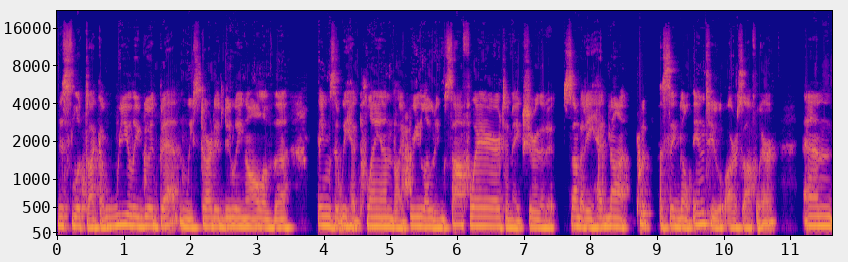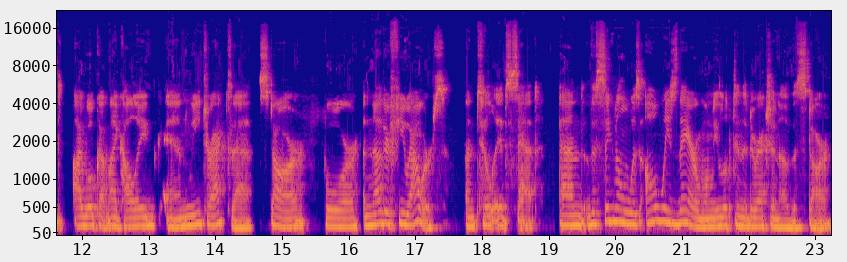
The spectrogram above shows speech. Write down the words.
This looked like a really good bet and we started doing all of the things that we had planned, like reloading software to make sure that it, somebody had not put a signal into our software. And I woke up my colleague and we tracked that star for another few hours until it set. And the signal was always there when we looked in the direction of the star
